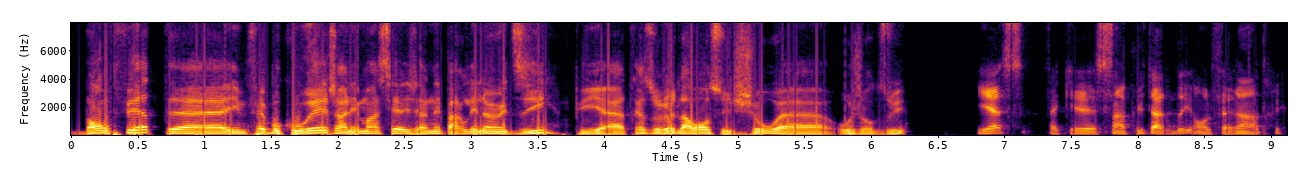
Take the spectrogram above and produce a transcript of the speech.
Bon fit, euh, il me fait beaucoup rire. J'en ai, parlé lundi. Puis très heureux de l'avoir sur le show aujourd'hui. Yes. Fait que sans plus tarder, on le fait rentrer.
